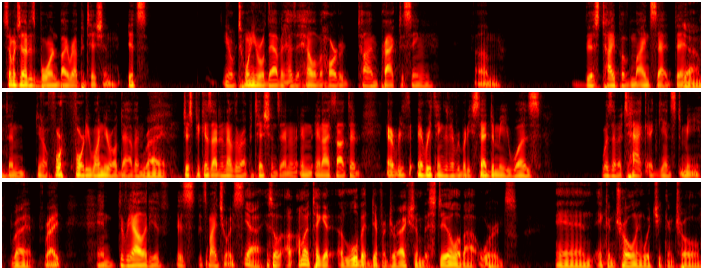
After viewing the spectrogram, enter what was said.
so much of that is born by repetition. It's, you know, 20 year old Davin has a hell of a harder time practicing, um, this type of mindset than Yeah. than you know 41 year old Davin Right. just because I didn't have the repetitions and and and I thought that every everything that everybody said to me was was an attack against me Right. right and the reality of is it's my choice Yeah. So I'm going to take it a little bit different direction, but still about words and and controlling what you control.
